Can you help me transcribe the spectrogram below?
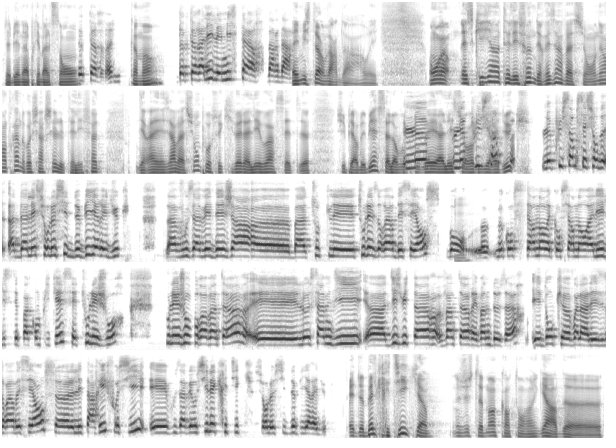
J'ai bien appris ma leçon Docteur, Comment? Docteur Ali, les Mister Barda. Et Mister Vardar, oui. Est-ce qu'il y a un téléphone des réservations? On est en train de rechercher le téléphone des réservations pour ceux qui veulent aller voir cette euh, superbe pièce. Alors vous Le- pouvez aller le sur Billet simple, Réduc? Le plus simple, c'est d'aller sur le site de Billets Réduc. Là, vous avez déjà euh, bah, toutes les, tous les horaires des séances. Bon, euh, me concernant et concernant à Lille, c'est pas compliqué, c'est tous les jours. Tous les jours à 20h et le samedi à 18h, 20h et 22h. Et donc euh, voilà, les horaires des séances, euh, les tarifs aussi. Et vous avez aussi les critiques sur le site de Billets Réduc. Et de belles critiques, justement, quand on regarde, euh,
